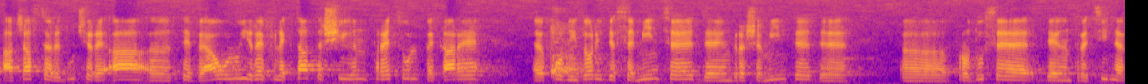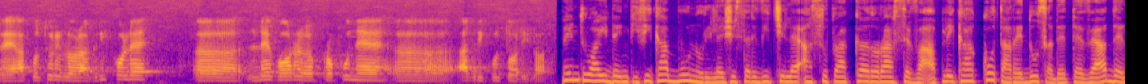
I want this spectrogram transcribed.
această reducere a uh, TVA-ului reflectată și în prețul pe care uh, furnizorii de semințe, de îngrășăminte, de produse de întreținere a culturilor agricole Uh, le vor propune uh, agricultorilor. Pentru a identifica bunurile și serviciile asupra cărora se va aplica cota redusă de TVA de 9%,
